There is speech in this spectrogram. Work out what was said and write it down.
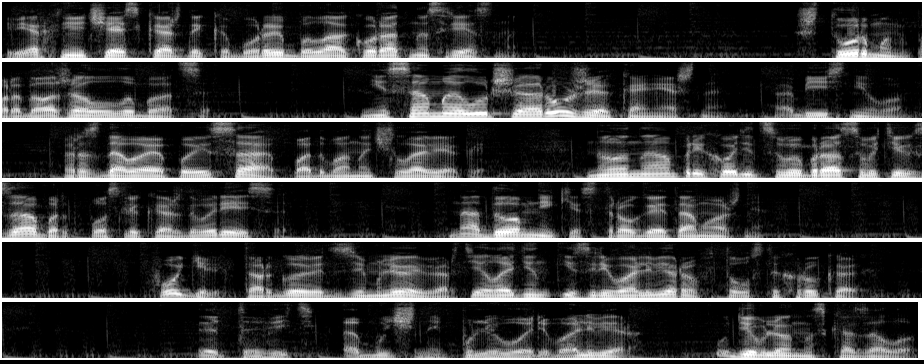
Верхняя часть каждой кобуры была аккуратно срезана. Штурман продолжал улыбаться. «Не самое лучшее оружие, конечно», — объяснил он, раздавая пояса по два на человека. «Но нам приходится выбрасывать их за борт после каждого рейса. На домнике строгая таможня». Фогель, торговец землей, вертел один из револьверов в толстых руках. «Это ведь обычный пулевой револьвер», — удивленно сказал он.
